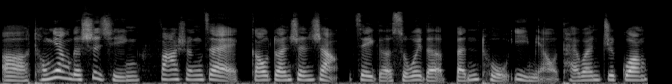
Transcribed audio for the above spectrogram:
呃，同样的事情发生在高端身上，这个所谓的本土疫苗、台湾之光，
